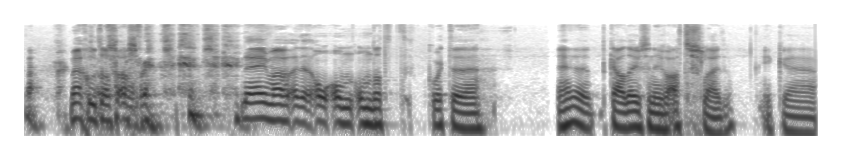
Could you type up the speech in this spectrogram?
Nou, Maar goed, als, als, nee, maar eh, om, om, om dat kort eh hè, Kyle Davidson even af te sluiten. Ik, eh,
